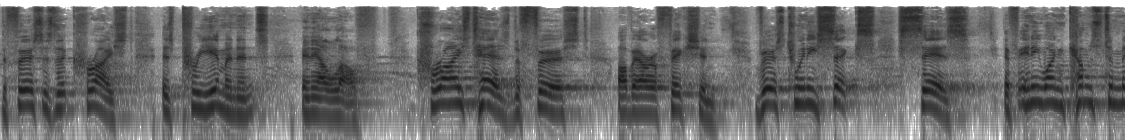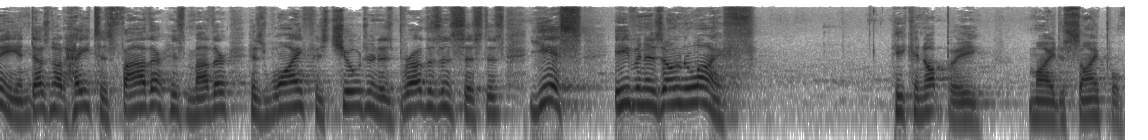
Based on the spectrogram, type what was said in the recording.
the first is that Christ is preeminent in our love. Christ has the first of our affection. Verse 26 says, if anyone comes to me and does not hate his father, his mother, his wife, his children, his brothers and sisters, yes, even his own life, he cannot be my disciple.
